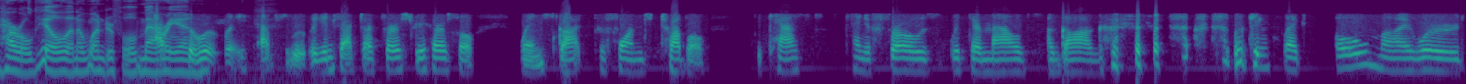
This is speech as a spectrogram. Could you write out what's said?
Harold Hill and a wonderful Marion. Absolutely, absolutely. In fact, our first rehearsal, when Scott performed Trouble, the cast kind of froze with their mouths agog, looking like, oh my word,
